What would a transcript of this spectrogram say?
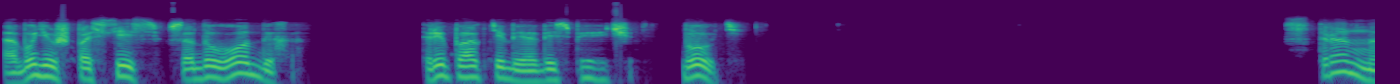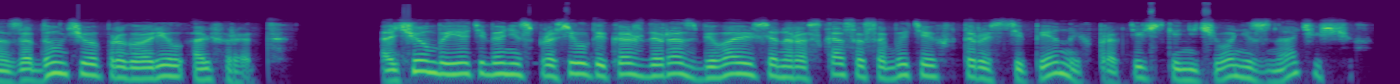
А будешь пастись в саду отдыха, трепак тебе обеспечен. Будь». Странно, задумчиво проговорил Альфред. О чем бы я тебя ни спросил, ты каждый раз сбиваешься на рассказ о событиях второстепенных, практически ничего не значащих,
